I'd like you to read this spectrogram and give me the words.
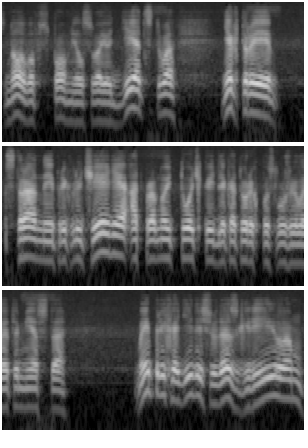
снова вспомнил свое детство, некоторые странные приключения, отправной точкой для которых послужило это место. Мы приходили сюда с грилом,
